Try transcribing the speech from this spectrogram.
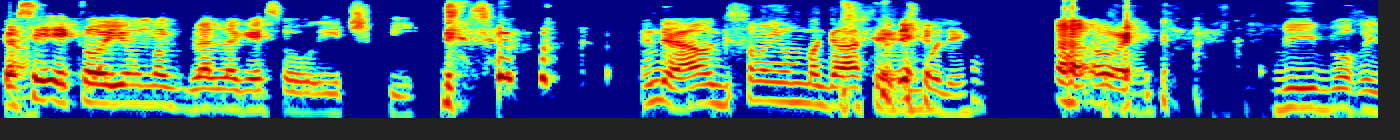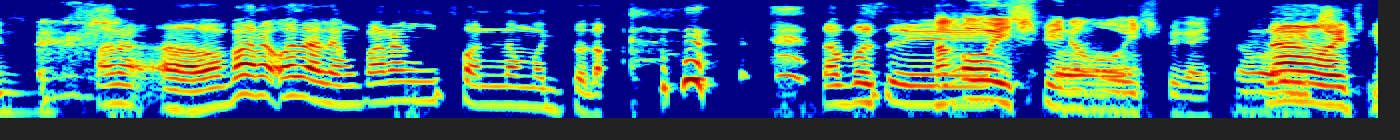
ka. Kasi ikaw yung maglalagay sa OHP. Hindi, ah, gusto ko yung mag-assemble eh. Ah, okay. Bibo kid. Parang, uh, parang wala lang, parang fun lang magtulak. Tapos eh... Ng OHP, oh, ng OHP guys. Ng OHP.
